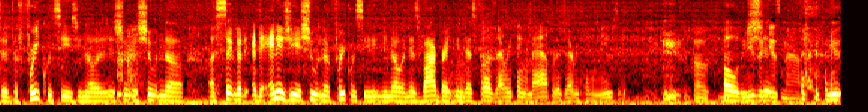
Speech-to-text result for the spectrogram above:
the, the frequencies. You know, it's shooting, it's shooting a, a signal. The energy is shooting a frequency. You know, and it's vibrating. That's So is everything math or is everything music? Both. Holy Music shit. is math. mu-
